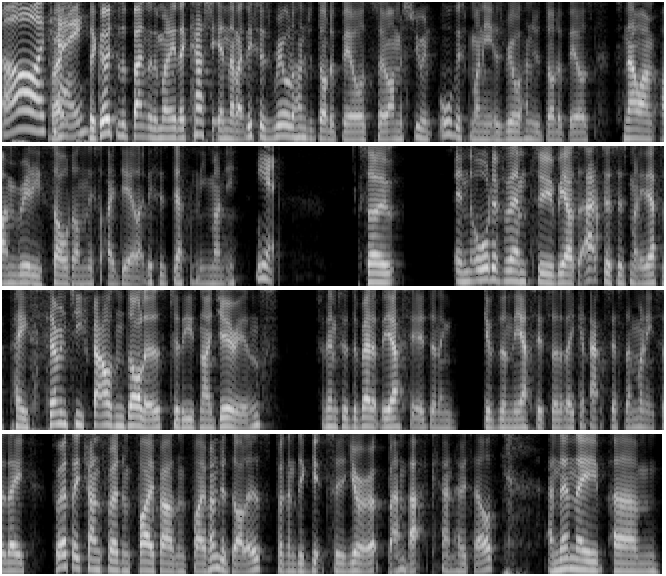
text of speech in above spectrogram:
Oh, okay. Right? They go to the bank with the money, they cash it in. They're like, "This is real hundred dollar bills." So I'm assuming all this money is real hundred dollar bills. So now I'm I'm really sold on this idea. Like this is definitely money. Yeah. So in order for them to be able to access this money, they have to pay seventy thousand dollars to these Nigerians for them to develop the acid and then give them the acid so that they can access their money. So they first they transferred them five thousand five hundred dollars for them to get to Europe and back and hotels, and then they um,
